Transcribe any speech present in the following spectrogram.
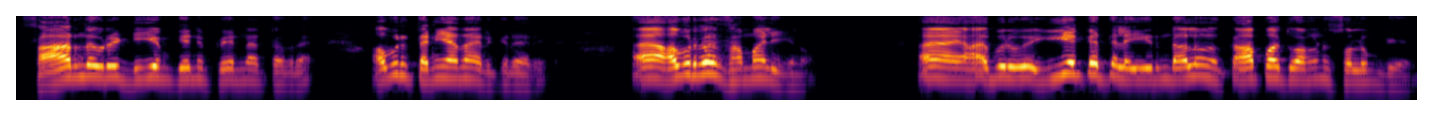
சார்ந்தவர் டிஎம்கேன்னு பேர்னா தவிர அவர் தனியாக தான் இருக்கிறாரு. அவர் தான் சமாளிக்கணும். அவர் இயக்கத்தில் இருந்தாலும் காப்பாற்றுவாங்கன்னு சொல்ல முடியாது.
